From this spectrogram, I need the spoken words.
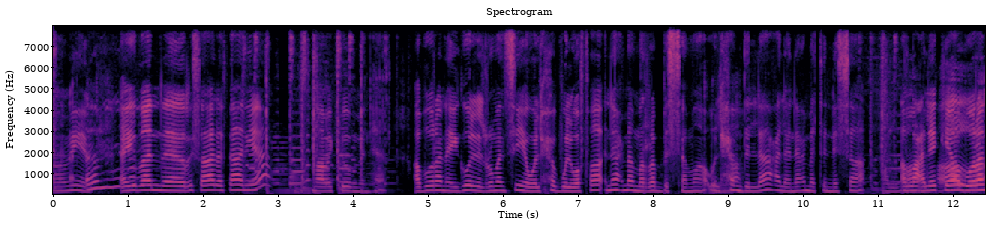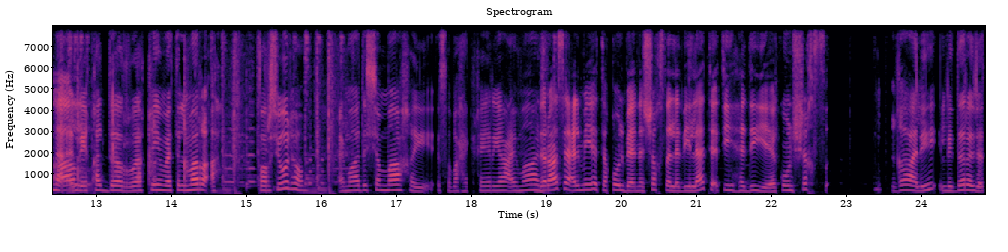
آمين. أم- أيضا آه، رسالة ثانية بس ما مكتوب منها. أبو رنا يقول الرومانسية والحب والوفاء نعمة من رب السماء والحمد لله على نعمة النساء. الله. عليك يا أبو الله، رنا اللي الله. يقدر قيمة المرأة. طرشوا لهم. عماد الشماخي صباحك خير يا عماد. دراسة علمية تقول بأن الشخص الذي لا تأتيه هدية يكون شخص غالي لدرجة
